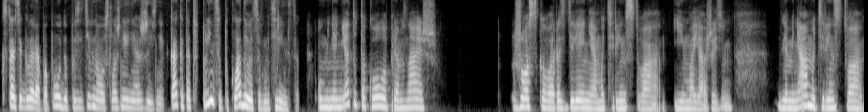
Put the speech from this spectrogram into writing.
Кстати говоря, по поводу позитивного усложнения жизни, как этот в принцип укладывается в материнство? У меня нету такого, прям, знаешь, жесткого разделения материнства и моя жизнь. Для меня материнство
